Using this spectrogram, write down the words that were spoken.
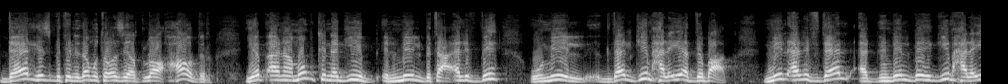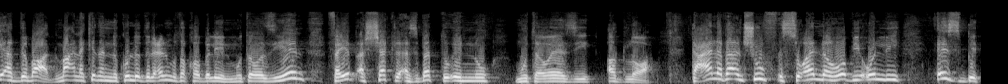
ده يثبت إن ده متوازي اضلاع حاضر. يبقى أنا ممكن أجيب الميل بتاع ألف ب وميل د ج هلاقيه قد بعض. ميل ألف د قد ميل ب ج هلاقيه قد بعض. معنى كده إن كل ضلعين متقابلين متوازيين فيبقى الشكل أثبته إنه متوازي اضلاع تعال بقى نشوف السؤال لو هو بيقول لي اثبت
